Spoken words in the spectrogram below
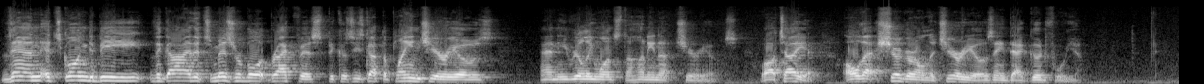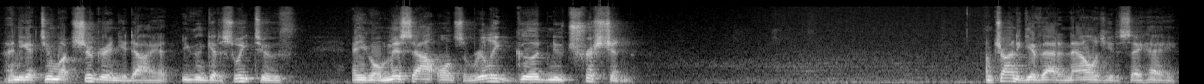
then it's going to be the guy that's miserable at breakfast because he's got the plain Cheerios and he really wants the honey nut Cheerios. Well, I'll tell you, all that sugar on the Cheerios ain't that good for you. and you get too much sugar in your diet, you can get a sweet tooth and you're going to miss out on some really good nutrition. I'm trying to give that analogy to say, hey,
